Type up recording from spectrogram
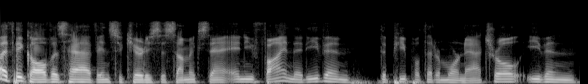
I think all of us have insecurities to some extent, and you find that even the people that are more natural, even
